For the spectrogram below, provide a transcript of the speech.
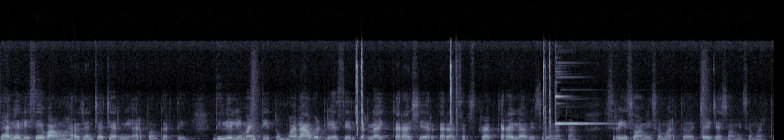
झालेली सेवा महाराजांच्या चरणी अर्पण करते. दिलेली माहिती तुम्हाला आवडली असेल तर लाईक करा शेअर करा सबस्क्राईब करायला विसरू नका. श्री स्वामी समर्थ. जय जय स्वामी समर्थ.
